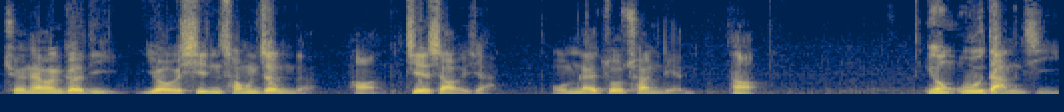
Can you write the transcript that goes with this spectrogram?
全台湾各地有心从政的，好、介绍一下，我们来做串联，好、用五党级，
